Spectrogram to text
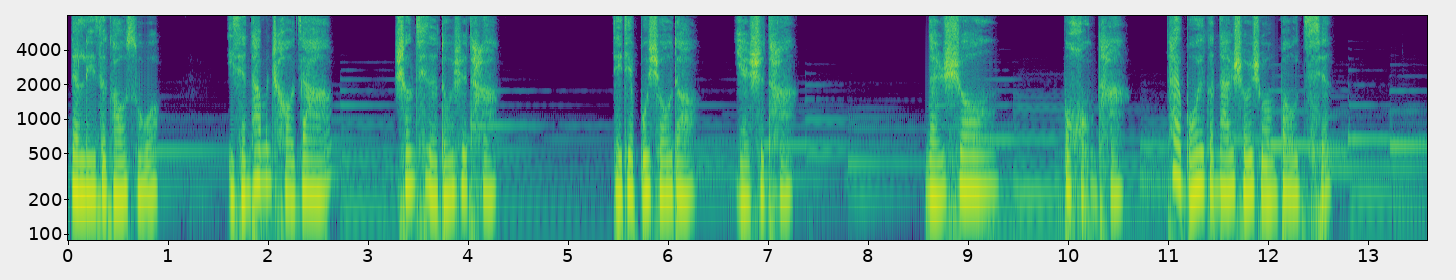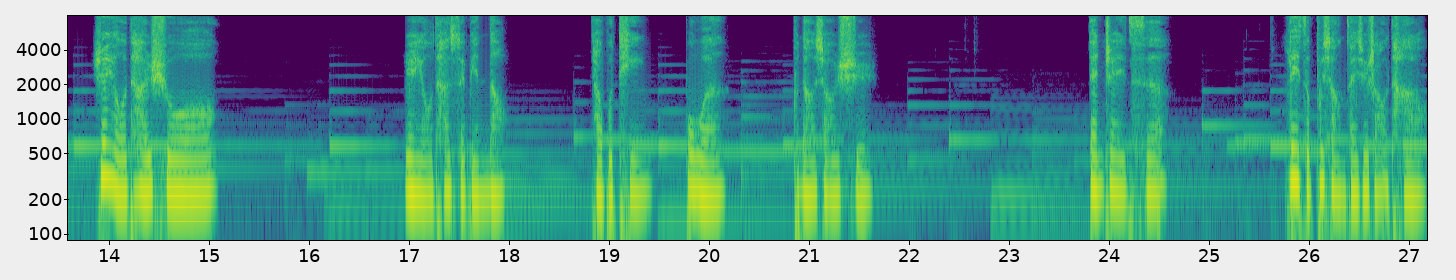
但栗子告诉我，以前他们吵架，生气的都是他，喋喋不休的也是他。男生不哄他，他也不会跟他说什么抱歉，任由他说，任由他随便闹，他不听不闻，不闹小事。但这一次，栗子不想再去找他了。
